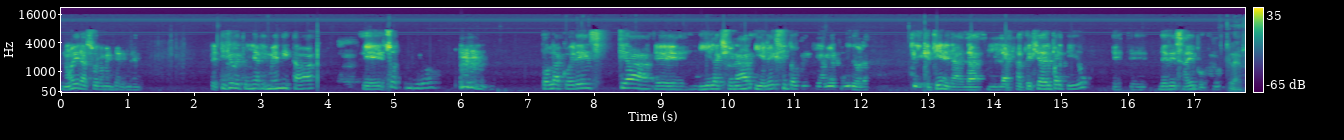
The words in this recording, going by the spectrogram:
no era solamente Arismendi. El prestigio que tenía Arismendi estaba eh, sostenido por la coherencia eh, y el accionar y el éxito que, que había tenido, la, que, que tiene la, la- la estrategia del partido este, desde esa época. ¿no? Claro.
